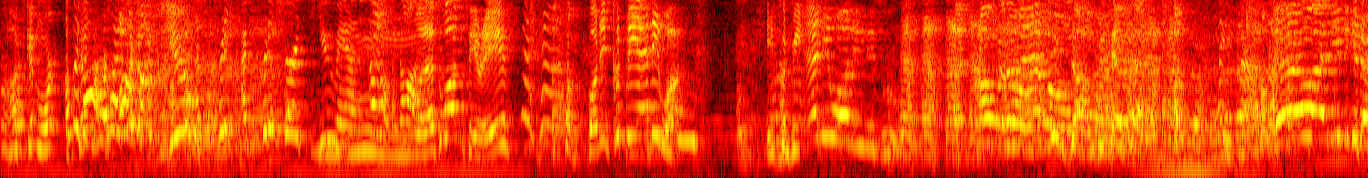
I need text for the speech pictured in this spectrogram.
Oh, it's getting oh worse. Oh my god. Oh my god. it's you! I'm pretty. I'm pretty sure it's you, man. Oh my god. Well, that's one theory. but it could be anyone. It could be anyone in this room that dropped a massive dump. Please, sir. No, I need to.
